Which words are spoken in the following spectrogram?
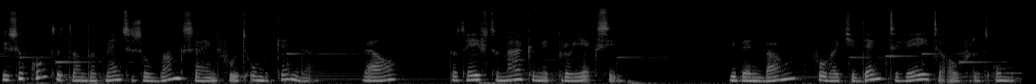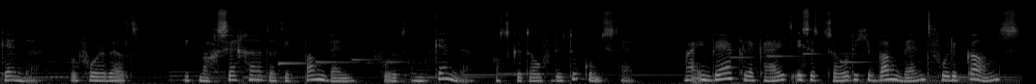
Dus hoe komt het dan dat mensen zo bang zijn voor het onbekende? Wel, dat heeft te maken met projectie. Je bent bang voor wat je denkt te weten over het onbekende. Bijvoorbeeld, ik mag zeggen dat ik bang ben voor het onbekende als ik het over de toekomst heb. Maar in werkelijkheid is het zo dat je bang bent voor de kans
